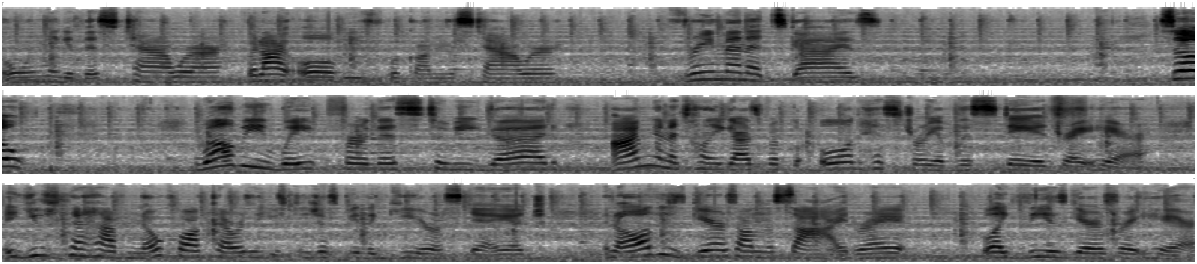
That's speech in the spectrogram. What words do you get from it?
only this tower, but I always look on this tower. Three minutes, guys. So, while we wait for this to be good, I'm going to tell you guys about the old history of this stage right here. It used to have no clock towers, it used to just be the gear stage. And all these gears on the side, right? like these gears right here.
